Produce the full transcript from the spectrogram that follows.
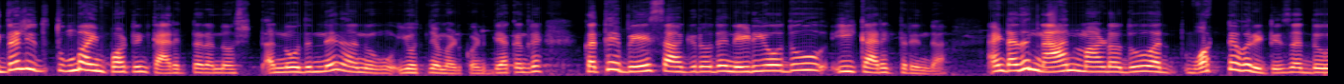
ಇದರಲ್ಲಿ ಇದು ತುಂಬ ಇಂಪಾರ್ಟೆಂಟ್ ಕ್ಯಾರೆಕ್ಟರ್ ಅನ್ನೋ ಅಷ್ಟು, ಅನ್ನೋದನ್ನೇ ನಾನು ಯೋಚನೆ ಮಾಡ್ಕೊಂಡಿದ್ದೆ. ಯಾಕಂದರೆ ಕಥೆ ಬೇಸ್ ಆಗಿರೋದೇ ನಡೆಯೋದು ಈ ಕ್ಯಾರೆಕ್ಟರಿಂದ ಆ್ಯಂಡ್ ಅದನ್ನು ನಾನು ಮಾಡೋದು ಅದು ವಾಟ್ ಎವರ್ ಇಟ್ ಈಸ್ ಅದು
